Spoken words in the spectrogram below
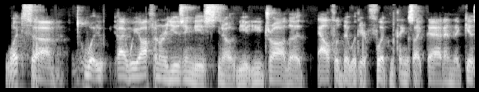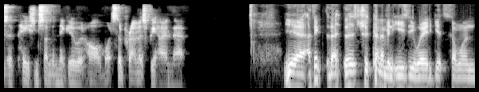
What's um, what uh, we often are using these, you know, you, you, draw the alphabet with your foot and things like that, and it gives a patient something they can do at home. What's the premise behind that? Yeah, I think that that's just kind of an easy way to get someone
